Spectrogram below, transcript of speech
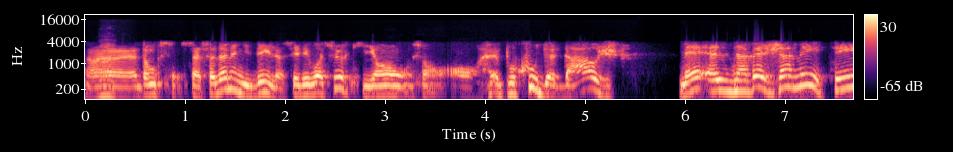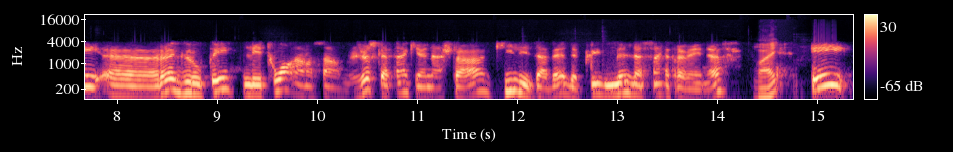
Euh, donc, ça, ça donne une idée. là. C'est des voitures qui ont, beaucoup d'âge, mais elles n'avaient jamais été euh, regroupées les trois ensemble, jusqu'à temps qu'il y ait un acheteur qui les avait depuis 1989. Ouais. Et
